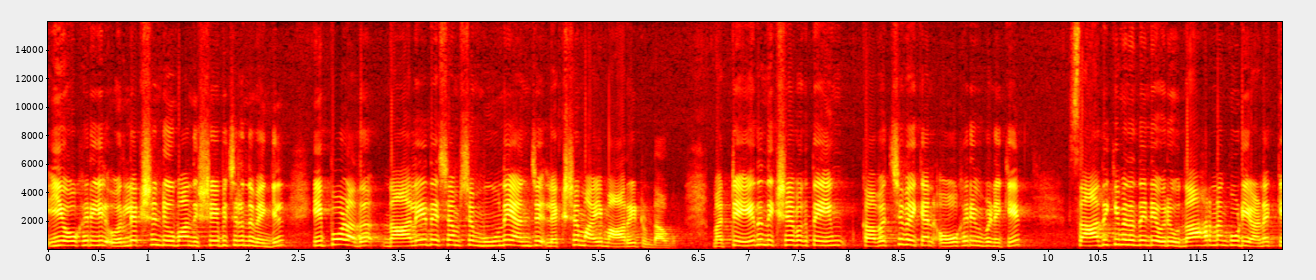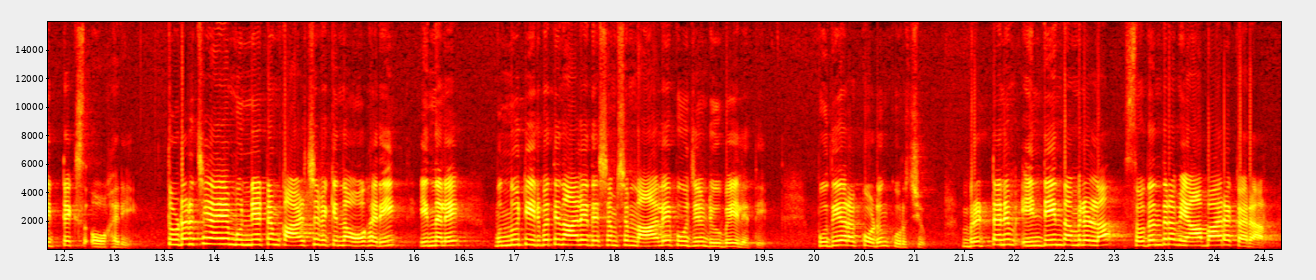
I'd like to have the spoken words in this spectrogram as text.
ഈ ഓഹരിയിൽ ഒരു ലക്ഷം രൂപ നിക്ഷേപിച്ചിരുന്നുവെങ്കിൽ ഇപ്പോൾ അത് നാല് ദശാംശം മൂന്ന് അഞ്ച് ലക്ഷമായി മാറിയിട്ടുണ്ടാകും. മറ്റേത് നിക്ഷേപകത്തെയും കവച്ചു വയ്ക്കാൻ ഓഹരി വിപണിക്ക് സാധിക്കുമെന്നതിന്റെ ഒരു ഉദാഹരണം കൂടിയാണ് കിറ്റെക്സ് ഓഹരി. തുടർച്ചയായ മുന്നേറ്റം കാഴ്ചവെക്കുന്ന ഓഹരി ഇന്നലെ മുന്നൂറ്റി ഇരുപത്തിനാല് ദശാംശം നാല് പൂജ്യം രൂപയിലെത്തി. പുതിയ റെക്കോർഡും കുറിച്ചു. ബ്രിട്ടനും ഇന്ത്യയും തമ്മിലുള്ള സ്വതന്ത്ര വ്യാപാര കരാർ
